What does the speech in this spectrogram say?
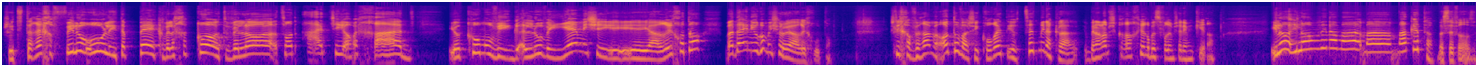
שהוא יצטרך אפילו הוא להתאפק ולחכות, ולא, זאת אומרת, עד שיום אחד יקומו ויגאלו ויהיה מי שיעריך אותו, ועדיין יהיו גם מי שלא יעריכו אותו. יש לי חברה מאוד טובה שהיא קוראת, היא יוצאת מן הכלל, בן אדם שקרא הכי הרבה ספרים שאני מכירה. היא לא, היא לא מבינה מה, מה, מה הקטע בספר הזה.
